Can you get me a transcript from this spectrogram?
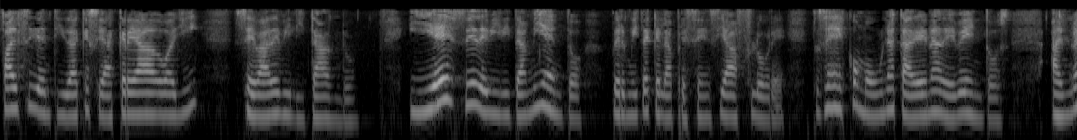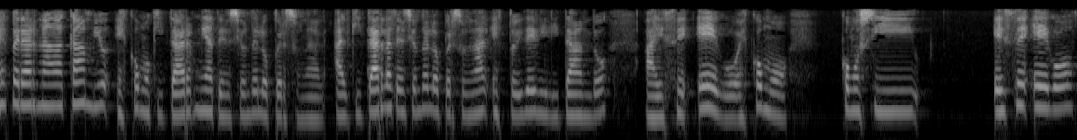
falsa identidad que se ha creado allí, se va debilitando. Y ese debilitamiento permite que la presencia aflore. Entonces es como una cadena de eventos. Al no esperar nada a cambio, es como quitar mi atención de lo personal. Al quitar la atención de lo personal, estoy debilitando a ese ego. Es como, como si ese ego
